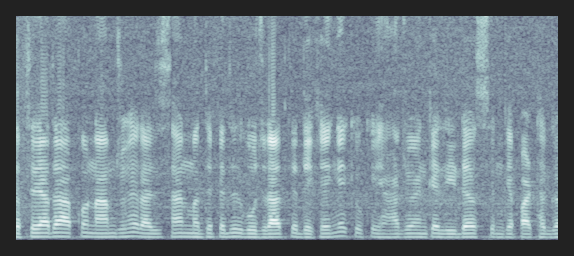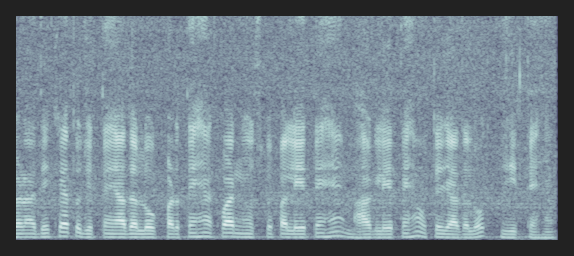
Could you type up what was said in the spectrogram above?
सबसे ज़्यादा आपको नाम जो है राजस्थान, मध्य प्रदेश, गुजरात के देखेंगे, क्योंकि यहाँ जो इनके रीडर्स इनके पाठकगण अधिक है तो जितने ज़्यादा लोग पढ़ते हैं, अखबार न्यूज़पेपर लेते हैं, भाग लेते हैं, उतने ज़्यादा लोग जीतते हैं।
